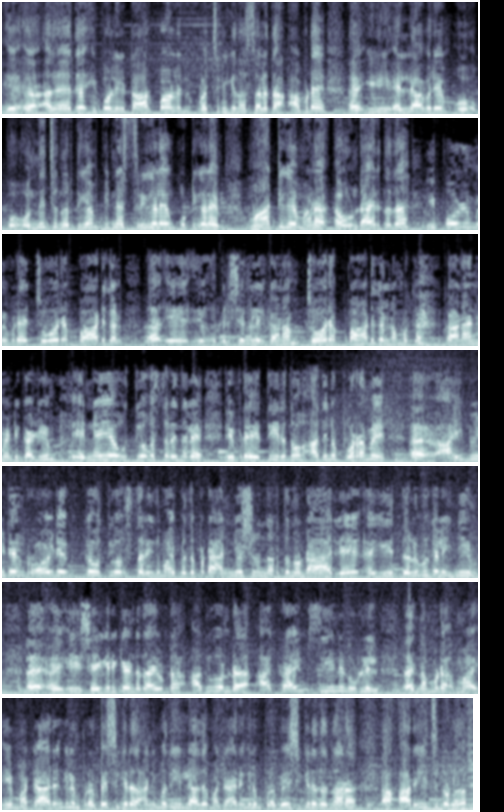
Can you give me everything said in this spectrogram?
അതായത് ഇപ്പോൾ ഈ ടാർപ്പാളിൻ വച്ചിരിക്കുന്ന സ്ഥലത്ത് അവിടെ ഈ എല്ലാവരെയും ഒന്നിച്ചു നിർത്തുകയും പിന്നെ സ്ത്രീകളെയും കുട്ടികളെയും മാറ്റുകയുമാണ് ഉണ്ടായിരുന്നത്. ഇപ്പോഴും ഇവിടെ ചോരപ്പാടുകൾ ദൃശ്യങ്ങളിൽ കാണാം. ചോരപ്പാടുകൾ നമുക്ക് കാണാൻ വേണ്ടി കഴിയും. എൻ ഐ എ ഉദ്യോഗസ്ഥർ ഇന്നലെ ഇവിടെ എത്തിയിരുന്നു. അതിനു പുറമെ ഐ ബിയുടെയും റോയുടെയും ഒക്കെ ഉദ്യോഗസ്ഥർ ഇതുമായി ബന്ധപ്പെട്ട അന്വേഷണം നടത്തുന്നുണ്ട്. ആ ഈ തെളിവുകൾ ഇനിയും ഈ ശേഖരിക്കേണ്ടതായുണ്ട്. അതുകൊണ്ട് ആ ക്രൈം സീനിനുള്ളിൽ നമ്മുടെ ഈ മറ്റാരെങ്കിലും പ്രവേശിക്കരുത് അനുമതിയില്ലാതെ മറ്റാരെങ്കിലും പ്രവേശിക്കരുതെന്നാണ് അറിയിച്ചിട്ടുള്ളത്.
